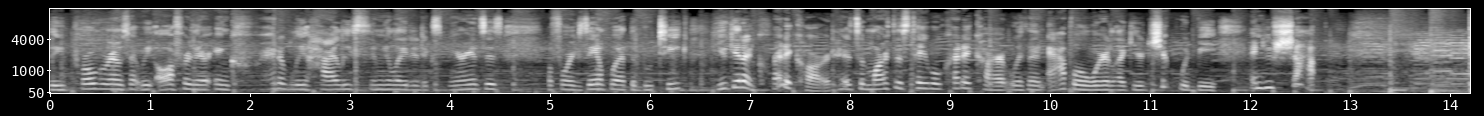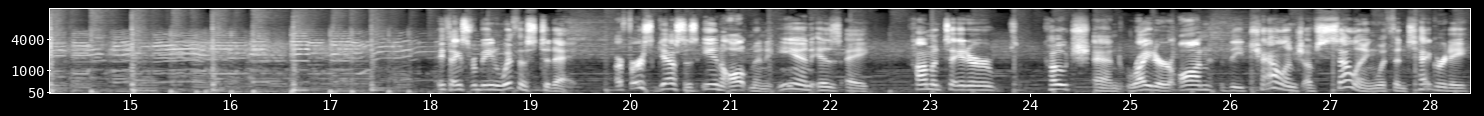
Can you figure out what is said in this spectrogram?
The programs that we offer, they're incredibly highly simulated experiences. For example, at the boutique, you get a credit card. It's a Martha's Table credit card with an Apple where like your chip would be, and you shop. Hey, thanks for being with us today. Our first guest is Ian Altman. Ian is a commentator, coach, and writer on the challenge of selling with integrity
